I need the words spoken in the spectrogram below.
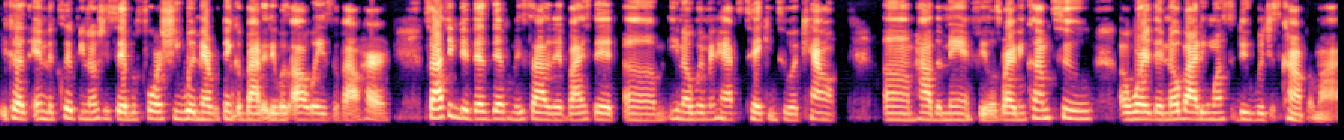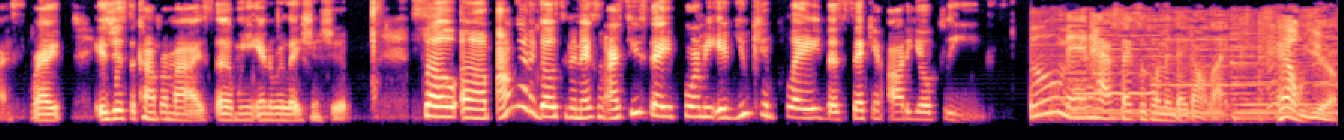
because in the clip, you know, she said before she would never think about it. It was always about her. So I think that that's definitely solid advice that, um, you know, women have to take into account um, how the man feels, right? And come to a word that nobody wants to do, which is compromise, right? It's just a compromise uh, when you're in a relationship. So um, I'm going to go to the next one. Artiste, for me, if you can play the second audio, please. Do men have sex with women they don't like? Hell yeah.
